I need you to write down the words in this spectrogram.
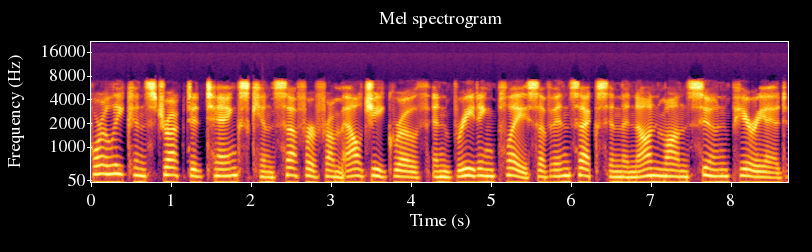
Poorly constructed tanks can suffer from algae growth and breeding place of insects in the non-monsoon period.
